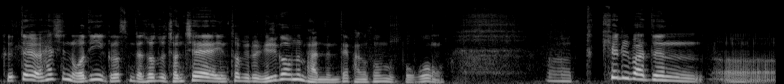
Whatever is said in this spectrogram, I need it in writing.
그때 하신 워딩이 그렇습니다. 저도 전체 인터뷰를 읽어는 봤는데 방송은 못 보고 어, 특혜를 받은 어,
